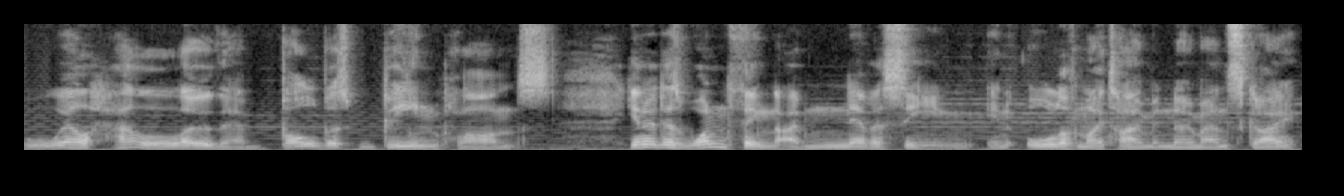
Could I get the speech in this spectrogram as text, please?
Well, hello there, bulbous bean plants. You know, there's one thing that I've never seen in all of my time in No Man's Sky,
